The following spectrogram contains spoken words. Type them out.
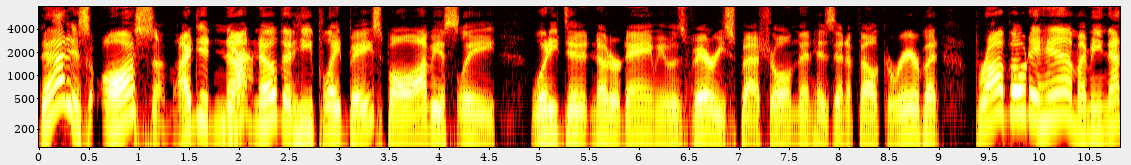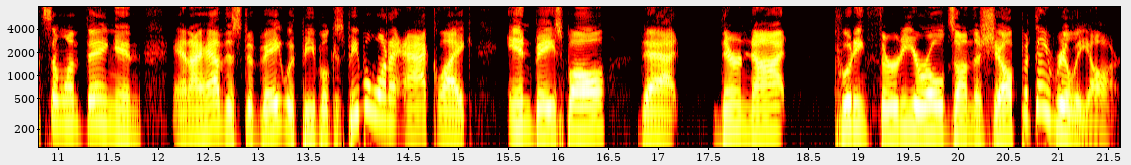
That is awesome. I did not Yeah. know that he played baseball. Obviously, what he did at Notre Dame, he was very special, and then his NFL career. But bravo to him. I mean, that's the one thing, and and I have this debate with people because people want to act like in baseball that they're not putting thirty year olds on the shelf, but they really are.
